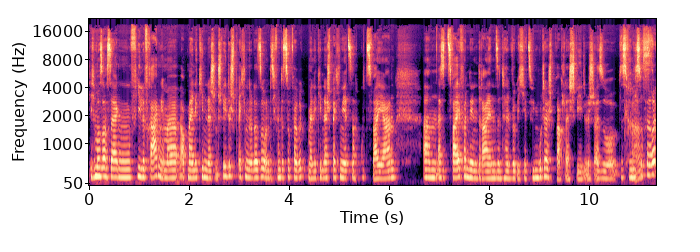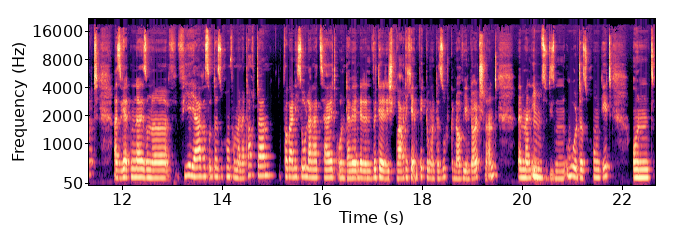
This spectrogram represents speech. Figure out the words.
Ich muss auch sagen, viele fragen immer, ob meine Kinder schon Schwedisch sprechen oder so. Und ich finde das so verrückt. Meine Kinder sprechen jetzt nach gut zwei Jahren also zwei von den dreien sind halt wirklich jetzt wie Muttersprachler Schwedisch. Also das finde ich so verrückt. Also wir hatten da so eine Vierjahresuntersuchung von meiner Tochter vor gar nicht so langer Zeit und da werden ja dann wird ja die sprachliche Entwicklung untersucht, genau wie in Deutschland, wenn man mhm. eben zu diesen U-Untersuchungen geht. Und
